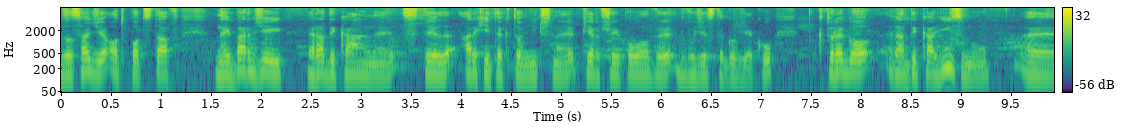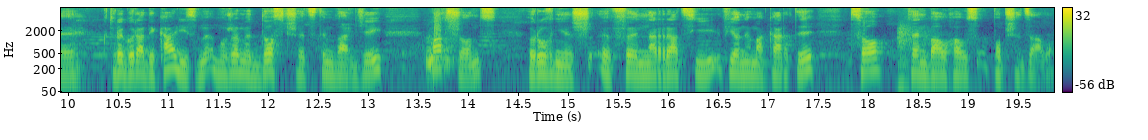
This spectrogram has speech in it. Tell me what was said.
w zasadzie od podstaw najbardziej radykalny styl architektoniczny pierwszej połowy XX wieku, którego radykalizmu, e, którego radykalizm możemy dostrzec tym bardziej, patrząc również w narracji Fiony McCarthy, co ten Bauhaus poprzedzało.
